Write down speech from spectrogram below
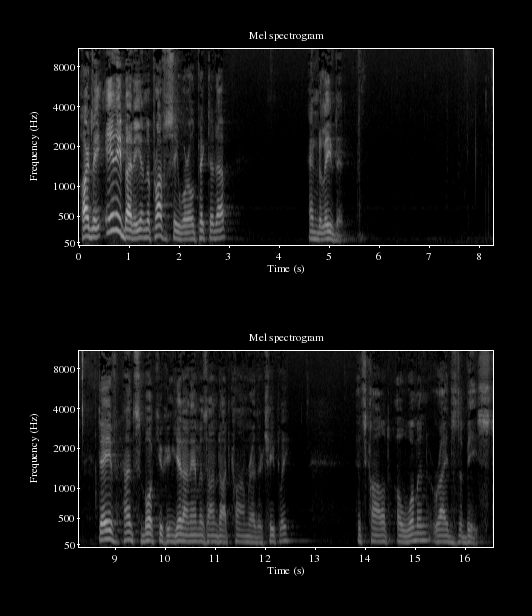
hardly anybody in the prophecy world picked it up and believed it. Dave Hunt's book you can get on Amazon.com rather cheaply. It's called A Woman Rides the Beast.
